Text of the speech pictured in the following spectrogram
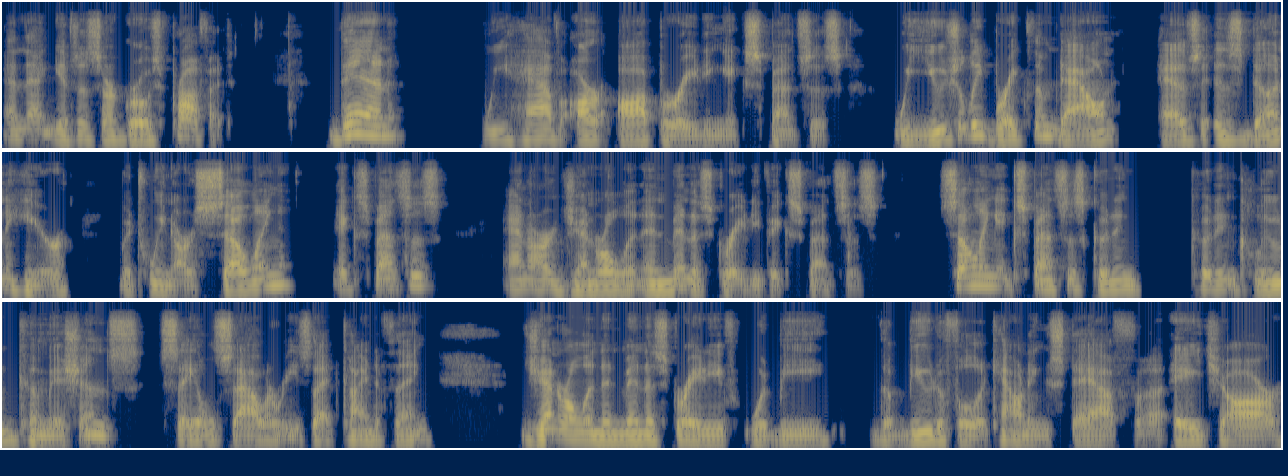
and that gives us our gross profit. Then we have our operating expenses. We usually break them down, as is done here, between our selling expenses and our general and administrative expenses. Selling expenses could in, could include commissions, sales salaries, that kind of thing. General and administrative would be the beautiful accounting staff, uh, HR,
